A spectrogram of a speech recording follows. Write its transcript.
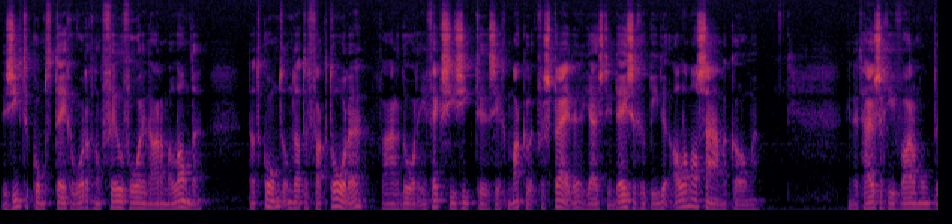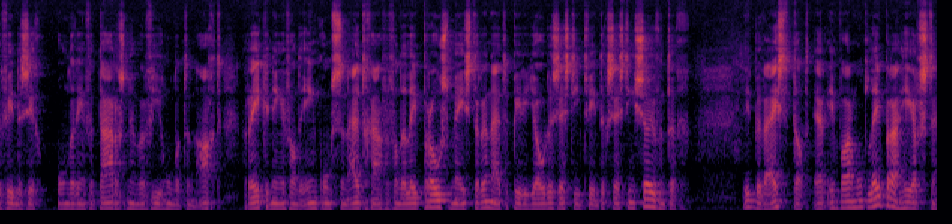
De ziekte komt tegenwoordig nog veel voor in arme landen. Dat komt omdat de factoren waardoor infectieziekten zich makkelijk verspreiden, juist in deze gebieden allemaal samenkomen. In het huisarchief Warmond bevinden zich onder inventarisnummer 408 rekeningen van de inkomsten en uitgaven van de leproosmeesteren uit de periode 1620-1670. Dit bewijst dat er in Warmond lepra heerste.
